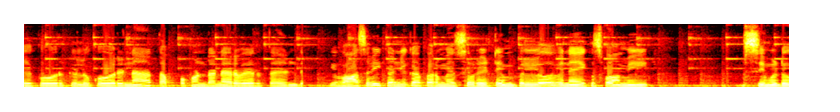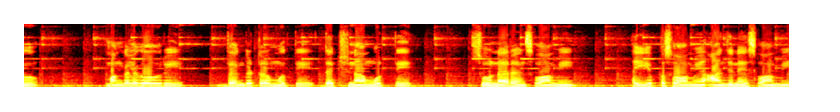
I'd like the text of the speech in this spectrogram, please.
ఏ కోరికలు కోరినా తప్పకుండా నెరవేరుతాయండి. ఈ వాసవి కన్యకా పరమేశ్వరి టెంపుల్లో వినాయక స్వామి శివుడు మంగళగౌరి వెంకటమూర్తి దక్షిణామూర్తి సూర్యనారాయణ స్వామి అయ్యప్ప స్వామి ఆంజనేయ స్వామి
